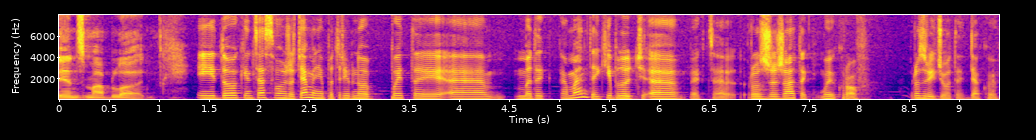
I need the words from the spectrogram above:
thins my blood. І до кінця свого життя мені потрібно пити е, медикаменти, які будуть е, як це, розжижати мою кров. Розріджувати, дякую,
